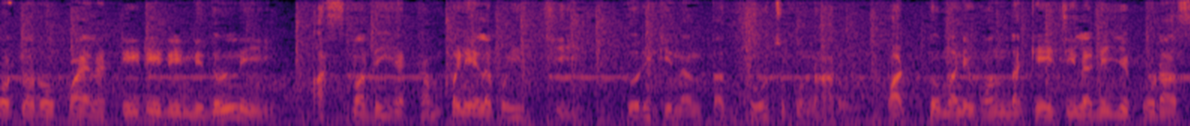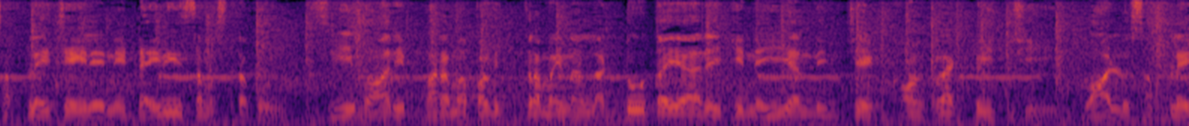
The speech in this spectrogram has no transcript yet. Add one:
కోట్ల రూపాయల టీటీడీ నిధుల్ని అస్మదీయ కంపెనీలకు ఇచ్చి దొరికినంత దోచుకున్నారు. పట్టుమని వంద కేజీల నెయ్యి కూడా సప్లై చేయలేని డైరీ సంస్థకు శ్రీవారి పరమ పవిత్రమైన లడ్డూ తయారీకి నెయ్యి అందించే కాంట్రాక్టు ఇచ్చి వాళ్ళు సప్లై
